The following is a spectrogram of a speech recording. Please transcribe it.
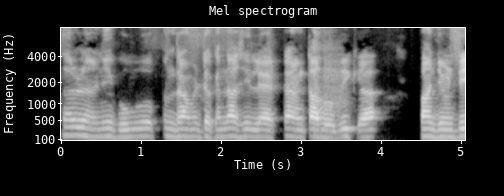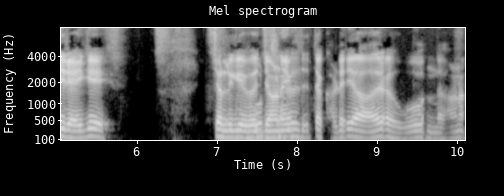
ਤਾਂ ਲੈਣੀ ਪਊ। 15 ਮਿੰਟ ਕਹਿੰਦਾ ਸੀ ਲੈ ਟਾਈਮ ਤਾਂ ਹੋ ਵੀ ਗਿਆ। 5 ਮਿੰਟ ਹੀ ਰਹਿ ਗਏ। ਚੱਲੀਏ ਫਿਰ ਜਾਣੇ ਤੇ ਖੜੇ ਆ ਆ ਰਿਹਾ ਹੋਊ ਉਹ ਬੰਦਾ ਹਨਾ?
